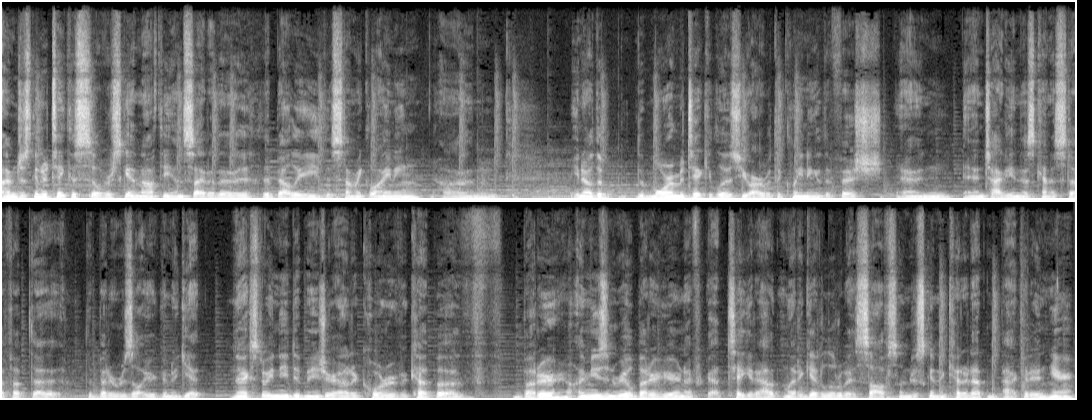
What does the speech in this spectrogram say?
I'm just going to take the silver skin off the inside of the, the belly, the stomach lining. Um, you know, the, the more meticulous you are with the cleaning of the fish and, and tidying this kind of stuff up, the, the better result you're going to get. Next, we need to measure out a quarter of a cup of butter. I'm using real butter here and I forgot to take it out and let it get a little bit soft, so I'm just going to cut it up and pack it in here.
